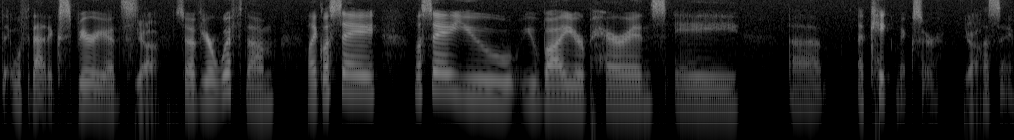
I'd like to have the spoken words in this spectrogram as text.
th- with that experience. yeah, So if you're with them, like let's say let's say you you buy your parents a uh, a cake mixer. yeah, Let's say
